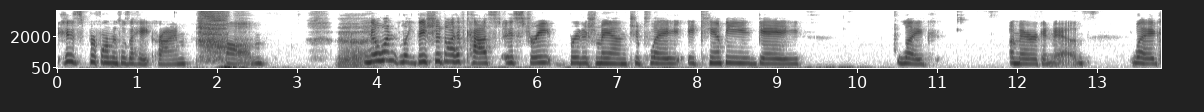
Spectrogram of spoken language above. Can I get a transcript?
his performance was a hate crime. Um, no one like they should not have cast a straight British man to play a campy gay like American man. Like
